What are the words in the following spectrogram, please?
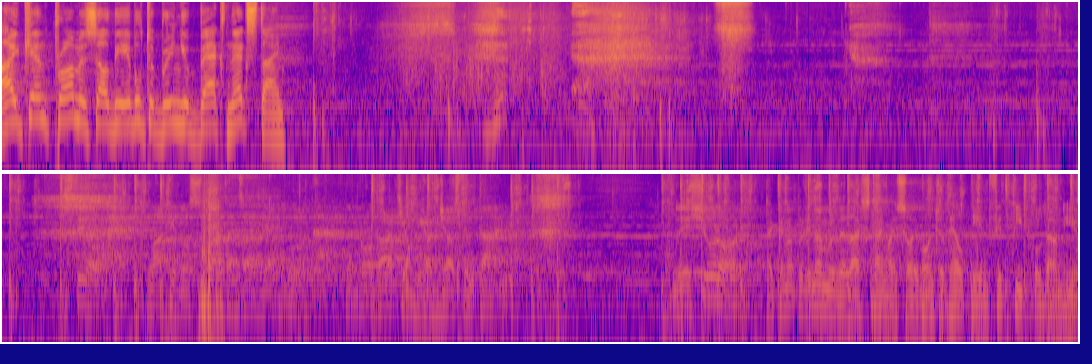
I can't promise I'll be able to bring you back next time. Still, lucky those Spartans are damn good. They brought Artyom here just in time. They sure are. I cannot remember the last time I saw a bunch of healthy and fit people down here.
